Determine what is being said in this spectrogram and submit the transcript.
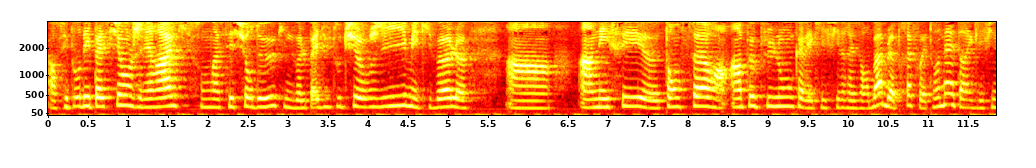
Alors c'est pour des patients en général qui sont assez sûrs d'eux, qui ne veulent pas du tout de chirurgie, mais qui veulent un, un effet euh, tenseur un peu plus long qu'avec les fils résorbables. Après, il faut être honnête, hein, avec les fils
